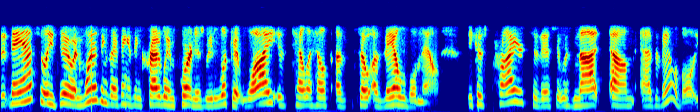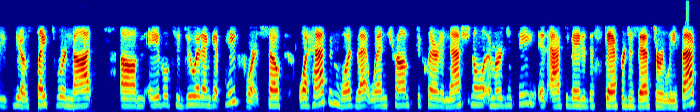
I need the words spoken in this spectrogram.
They absolutely do. And one of the things I think is incredibly important is we look at why is telehealth so available now? Because prior to this, it was not um, as available. You, you know, sites were not um, able to do it and get paid for it. So what happened was that when Trump declared a national emergency, it activated the Stafford Disaster Relief Act.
